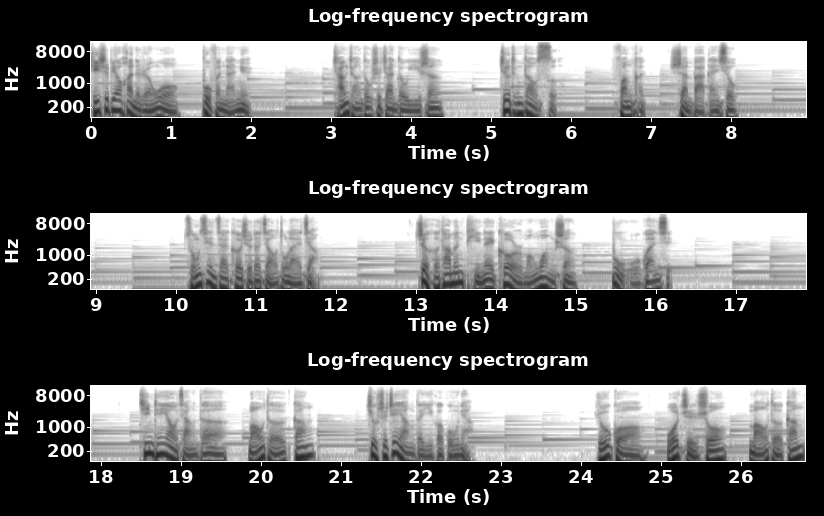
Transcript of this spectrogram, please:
其实，彪悍的人物不分男女，常常都是战斗一生，折腾到死，方肯善罢甘休。从现在科学的角度来讲，这和他们体内荷尔蒙旺盛不无关系。今天要讲的毛德刚，就是这样的一个姑娘。如果我只说毛德刚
